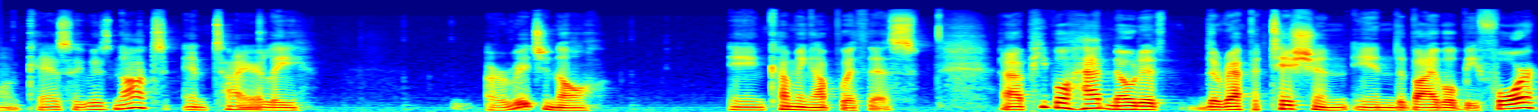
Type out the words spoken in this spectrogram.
Okay, so he was not entirely original in coming up with this. Uh, people had noted the repetition in the Bible before,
